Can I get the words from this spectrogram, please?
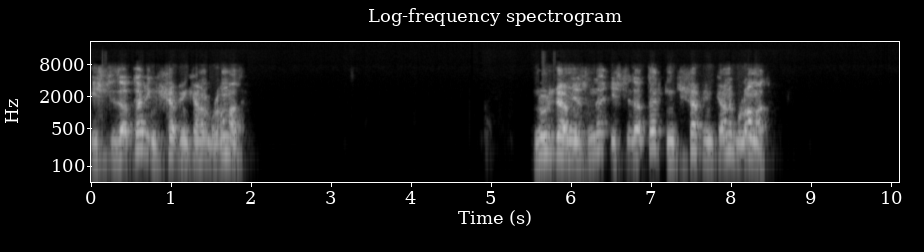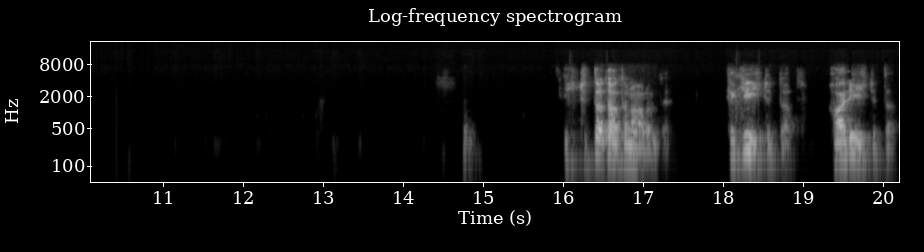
İstidatlar inkişaf imkanı bulamadı. Nur camiasında istidatlar inkişaf imkanı bulamadı. İstibdat altına alındı. Fikri istibdat, hali istibdat.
